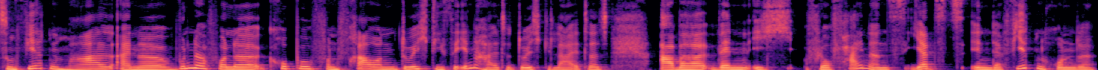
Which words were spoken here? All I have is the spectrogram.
zum vierten Mal eine wundervolle Gruppe von Frauen durch diese Inhalte durchgeleitet. Aber wenn ich Flow Finance jetzt in der vierten Runde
